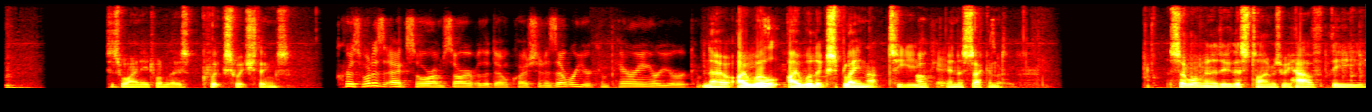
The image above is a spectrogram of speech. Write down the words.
this is why I need one of those quick switch things. Chris, what is XOR? I'm sorry for the dumb question. Is that where you're comparing or you're No, I will I will explain that to you Okay, in a second. sorry. So what I'm going to do this time is we have the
